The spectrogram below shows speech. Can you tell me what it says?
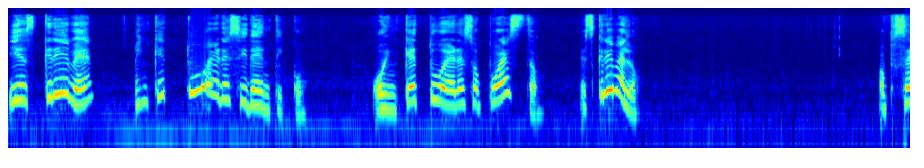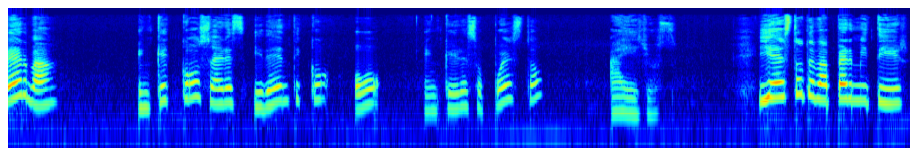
Y escribe en qué tú eres idéntico o en qué tú eres opuesto. Escríbelo. Observa en qué cosa eres idéntico o en qué eres opuesto a ellos. Y esto te va a permitir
